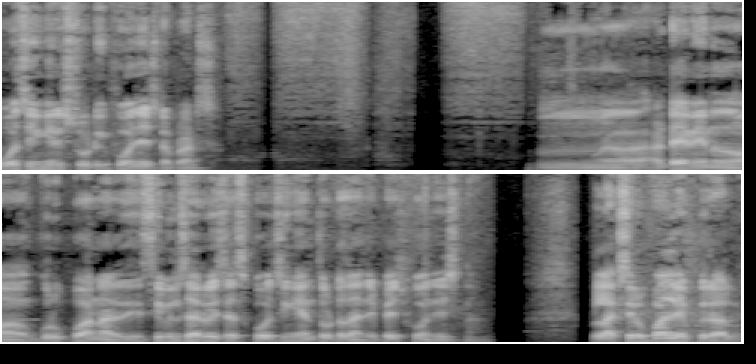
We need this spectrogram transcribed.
కోచింగ్ ఇన్స్టిట్యూట్కి ఫోన్ చేసిన ఫ్రెండ్స్. అంటే నేను గ్రూప్ వన్ అది సివిల్ సర్వీసెస్ కోచింగ్ ఎంత ఉంటుంది అని చెప్పేసి ఫోన్ చేసిన. లక్ష రూపాయలు చెప్పిరాలు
